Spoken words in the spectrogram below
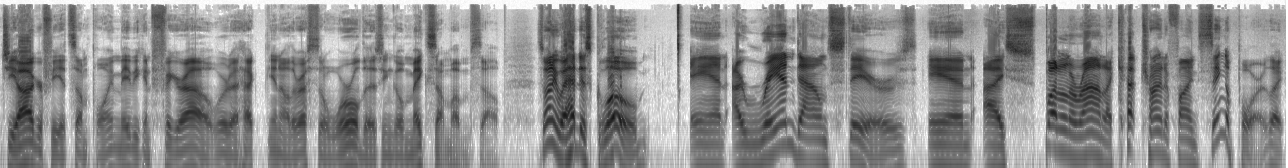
geography at some point? Maybe he can figure out where the heck you know the rest of the world is He can go make something of himself. So anyway, I had this globe and I ran downstairs and I spun it around. I kept trying to find Singapore. Like,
